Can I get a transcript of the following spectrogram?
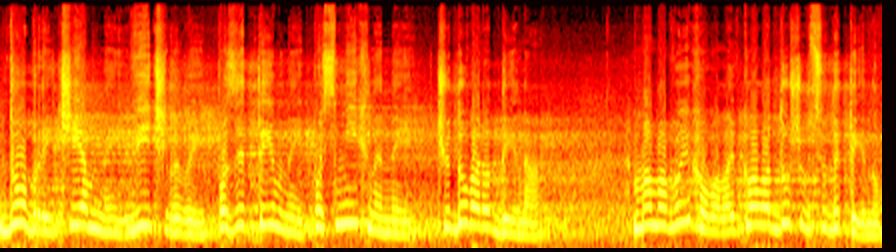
Добрий, чемний, вічливий, позитивний, посміхнений, чудова родина. Мама виховала і вклала душу в цю дитину.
